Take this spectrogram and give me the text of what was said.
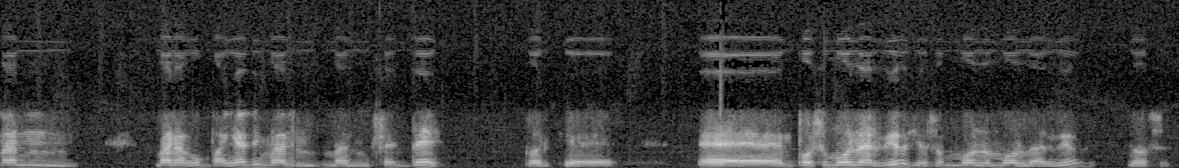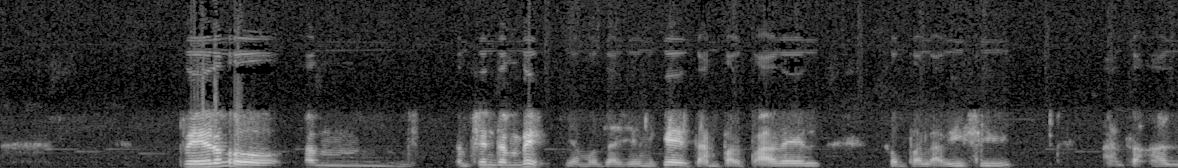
m'han acompanyat i m'han fet bé, perquè eh, em poso molt nerviós, jo soc molt, molt nerviós, no sé. però em, em senten bé. Hi ha molta gent que, tant pel pàdel com per la bici, el, el,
